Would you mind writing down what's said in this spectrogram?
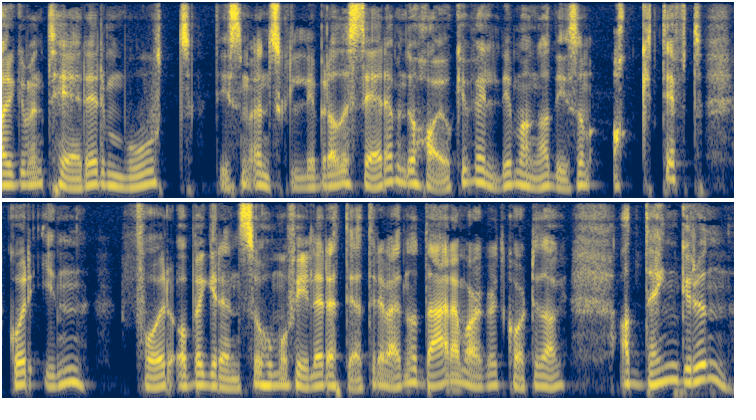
argumenterer mot de som ønsker å liberalisere, men du har jo ikke veldig mange av de som aktivt går inn for å begrense homofile rettigheter i verden, og der er Margaret Court i dag. Av den grunn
